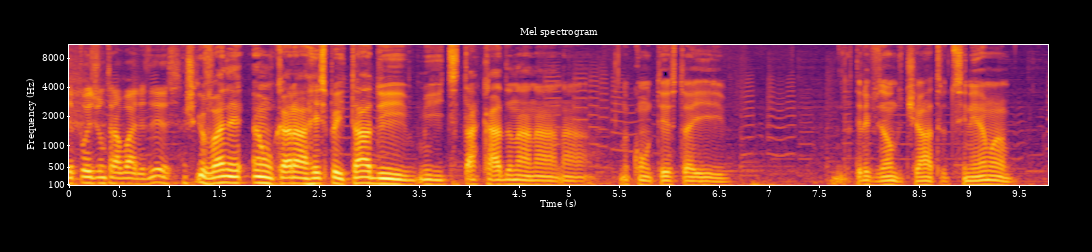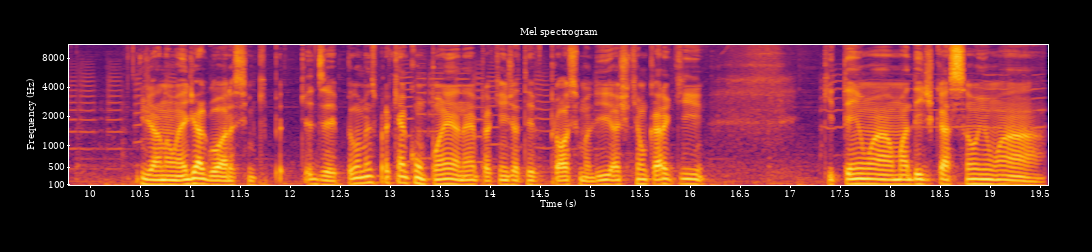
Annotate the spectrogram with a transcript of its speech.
depois de um trabalho desse? Acho que o Wagner é um cara respeitado e, e destacado na, na- na- no contexto aí da televisão, do teatro, do cinema. Já não é de agora, assim. Que, quer dizer, pelo menos para quem acompanha, né? Para quem já esteve próximo ali, acho que é um cara que, que tem uma, uma dedicação e uma,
